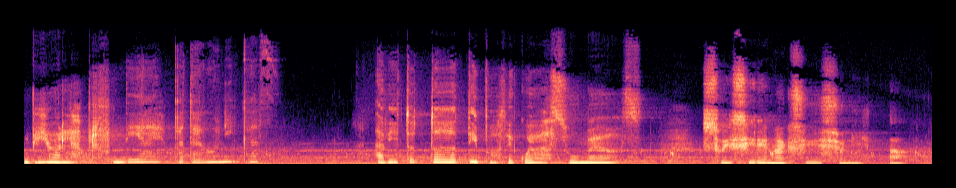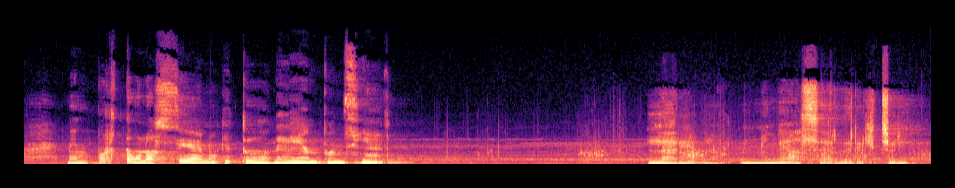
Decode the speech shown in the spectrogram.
Vivo en las profundidades patagónicas. Habito todo tipo de cuevas húmedas. Soy sirena exhibicionista. Me importa un océano que todos me vean poncear. La arena no me hace arder el chorizo.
